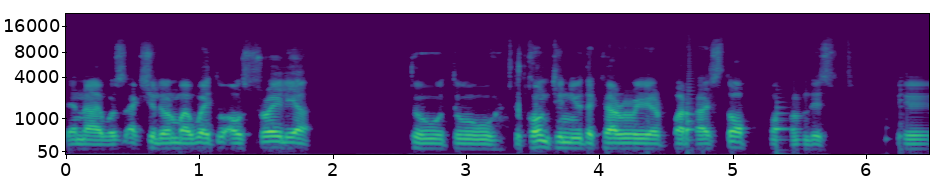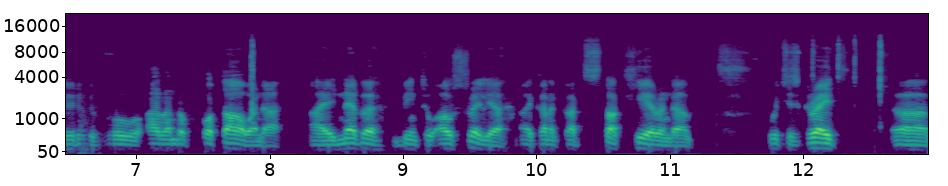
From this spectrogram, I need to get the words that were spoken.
then I was actually on my way to Australia to to to continue the career, but I stopped on this beautiful island of Koh Tao, and uh, I never been to Australia. I kind of got stuck here, and uh, which is great. Uh,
